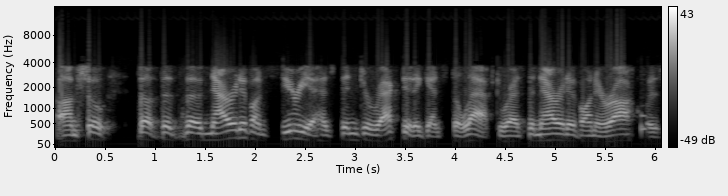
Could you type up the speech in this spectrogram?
Um, so the, the, the narrative on Syria has been directed against the left, whereas the narrative on Iraq was,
